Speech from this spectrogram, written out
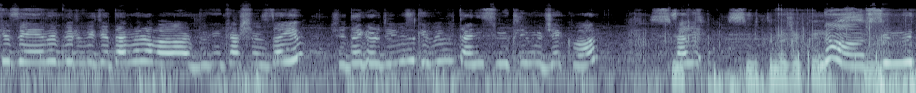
Herkese yeni bir videodan merhabalar. Bugün karşınızdayım. Şurada gördüğünüz gibi bir tane sümüklü böcek var. Simit, Sen- simitli böcek değil. No, Simit- simitli.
